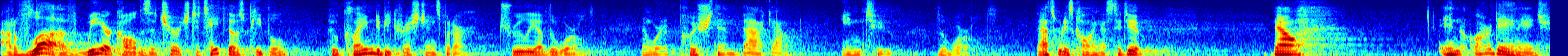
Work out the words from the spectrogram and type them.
out of love, we are called as a church to take those people who claim to be Christians but are truly of the world, and we're to push them back out into the world. That's what he's calling us to do. Now, in our day and age,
